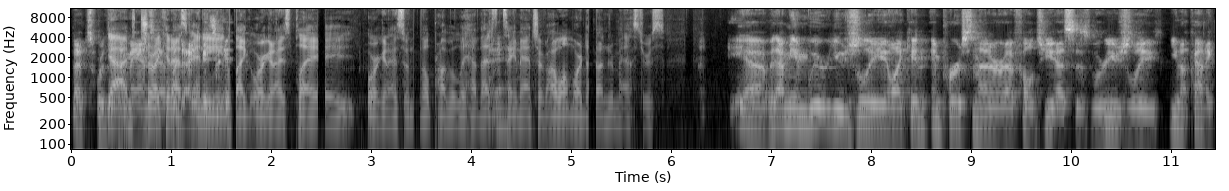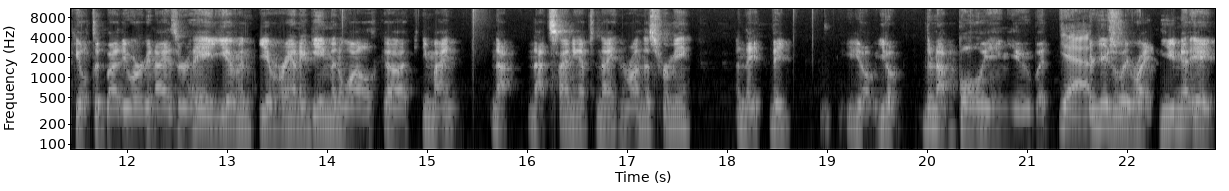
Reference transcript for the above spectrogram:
that's where the Yeah, I'm sure I could ask it's- any like organized play organizer, and they'll probably have that Yeah. same answer. If I want more Dungeon Masters. Yeah, but I mean, we're usually like in, in person at our FLGSs. We're usually you know kind of guilted by the organizer. Hey, you haven't you haven't ran a game in a while. Uh, you mind not not signing up tonight and run this for me, and they they you know you know they're not bullying you, but Yeah. they're usually right. You know, hey,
